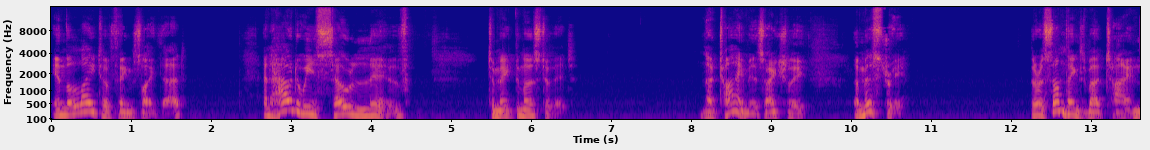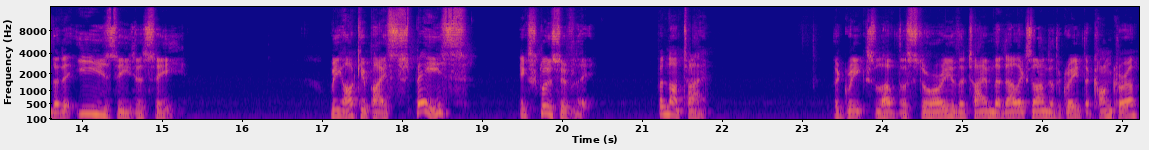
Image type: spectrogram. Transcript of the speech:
in the light of things like that? And how do we so live to make the most of it? Now, time is actually a mystery. There are some things about time that are easy to see we occupy space exclusively, but not time. The Greeks loved the story of the time that Alexander the Great, the conqueror,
